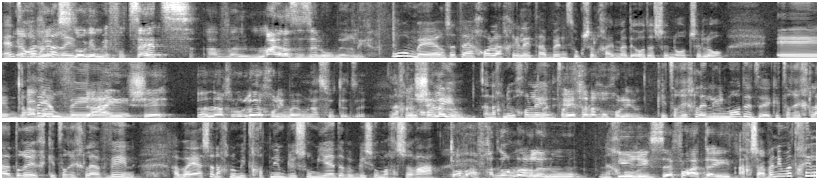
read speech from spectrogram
אין איך צורך אומרים, לריב. סלוגן מפוצץ, אבל מה לעזאזל הוא אומר לי? הוא אומר שאתה יכול להכיל את הבן זוג שלך עם הדעות השונות שלו. אה, לא אבל חייבים... עובדה היא שאנחנו לא יכולים היום לעשות את זה. אנחנו יכולים, לנו. אנחנו יכולים. איך אנחנו יכולים? כי צריך ללמוד את זה, כי צריך להדריך, כי צריך להבין. הבעיה שאנחנו מתחתנים בלי שום ידע ובלי שום הכשרה. טוב, אף אחד לא אמר לנו, נכון. איריס, איפה את היית? עכשיו אני מתחילה.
